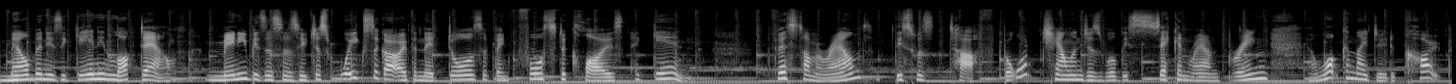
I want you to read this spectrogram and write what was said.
Melbourne is again in lockdown. Many businesses who just weeks ago opened their doors have been forced to close again. First time around, this was tough, but what challenges will this second round bring and what can they do to cope?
